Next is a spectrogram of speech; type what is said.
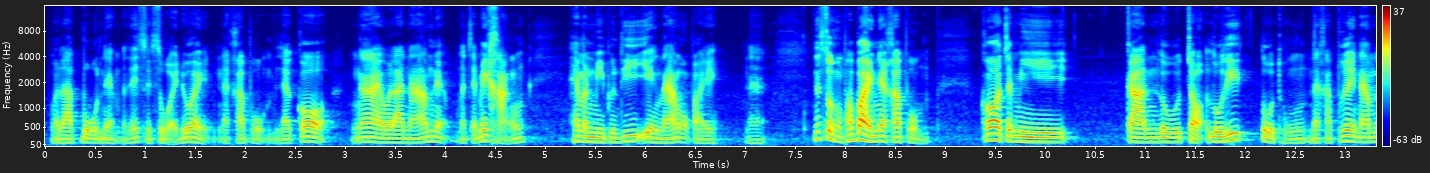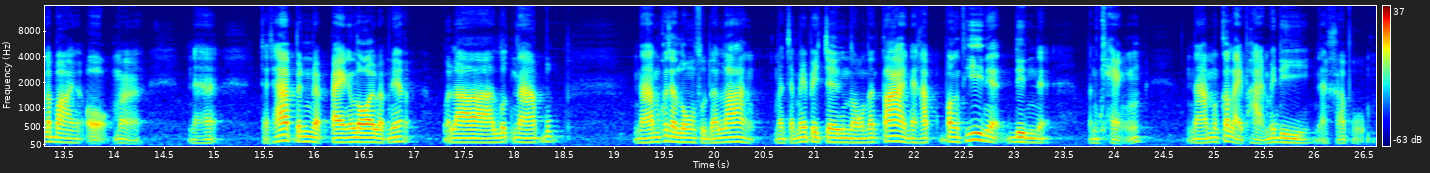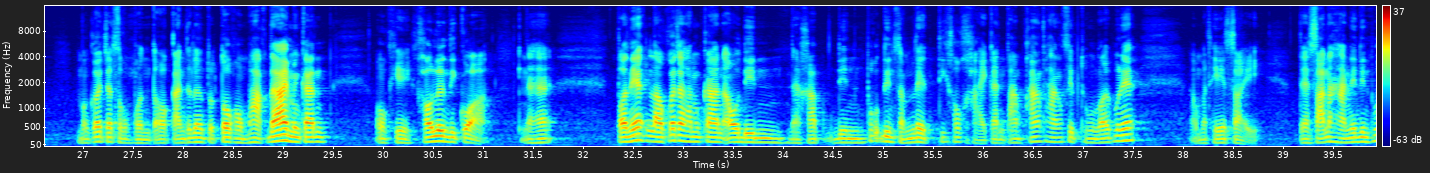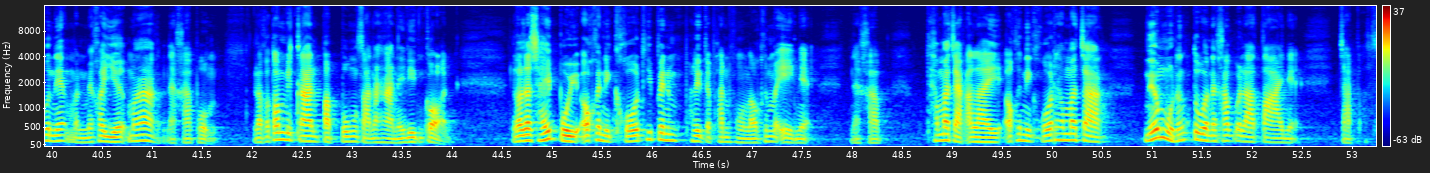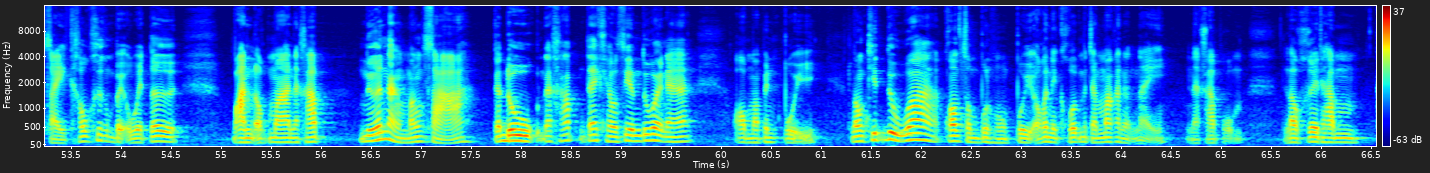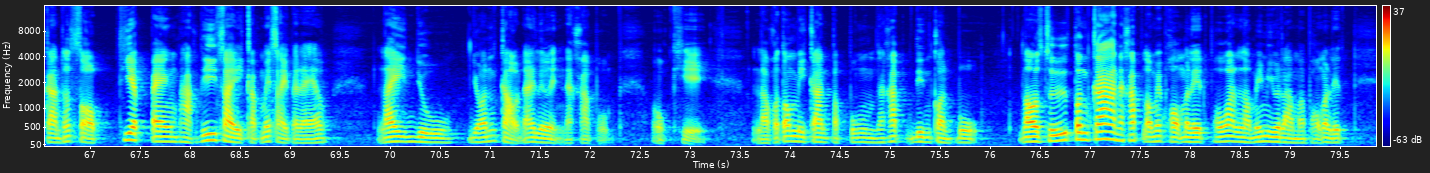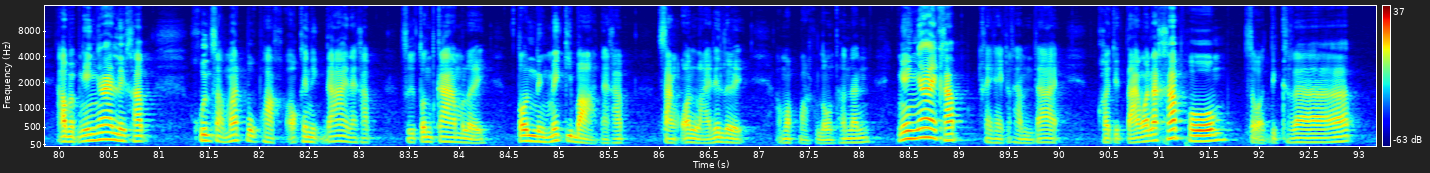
เวลาปลูกเนี่ยมันได้สวยๆด้วยนะครับผมแล้วก็ง่ายเวลาน้ำเนี่ยมันจะไม่ขังให้มันมีพื้นที่เอียงน้ำออกไปนะในส่วนของผ้าใบเนี่ยครับผมก็จะมีการรูเจาะรูที่ตูดถุงนะครับ เพื่อให้น้ำระบายออกมานะฮะ แต่ถ้าเป็นแบบแปลงลอยแบบเนี้ย เวลาลดน้ำปุ๊บน้ำก็จะลงสู่ด้านล่าง มันจะไม่ไปเจอหนองด้านใต้นะครับ บางที่เนี่ยดินเนี่ยมันแข็ง น้ำมันก็ไหลผ่านไม่ดีนะครับผม มันก็จะส่งผลต่อการเจริญเติบโตของผักได้เหมือนกัน โอเค เข้าเรื่องดีกว่านะฮะ ตอนนี้เราก็จะทำการเอาดินนะครับ ดินพวกดินสำเร็จที่เขาขายกันตามข้างทาง 10ถุงร้อยพวกนี้เอามาเทใส่ แต่สารอาหารในดินพวกนี้มันไม่ค่อยเยอะมากนะครับผม เราก็ต้องมีการปรับปรุงสารอาหารในดินก่อน เราจะใช้ปุ๋ยออร์แกนิกโค้ดที่เป็นผลิตภัณฑ์ของเราขึ้นมาเองเนี่ยนะครับทำมาจากอะไรออร์แกนิกโค้ดทำมาจากเนื้อหมูทั้งตัวนะครับ เวลาตายเนี่ยจับใส่เข้าเครื่องไบโอเวเตอร์ ปั่นออกมานะครับ เนื้อหนังมังสากระดูกนะครับ ได้แคลเซียมด้วยนะฮะออกมาเป็นปุ๋ย ลองคิดดูว่าความสมบูรณ์ของปุ๋ยออร์แกนิกโค้ดมันจะมากขนาดไหนนะครับผมเราเคยทำการทดสอบเทียบแปลงผักที่ใส่กับไม่ใส่ไปแล้ว ไล่ดูย้อนเก่าได้เลยนะครับผมโอเค เราก็ต้องมีการปรับปรุงนะครับดินก่อนปลูก เราซื้อต้นกล้านะครับ เราไม่เพาะเมล็ด เพราะว่าเราไม่มีเวลามาเพาะเมล็ด เอาแบบง่าย ๆเลยครับ คุณสามารถปลูกผักออร์แกนิกได้นะครับ ซื้อต้นกล้ามาเลย ต้นหนึ่งไม่กี่บาทนะครับ สั่งออนไลน์ได้เลย เอามาปักลงเท่านั้น ง่าย ๆ ครับ ใครๆก็ทำได้ คอยติดตามกันนะครับผม สวัสดีครับ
